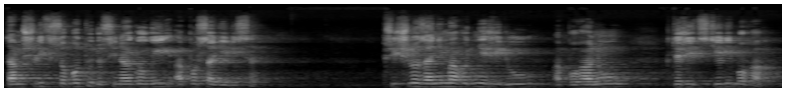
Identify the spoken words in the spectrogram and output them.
Tam šli v sobotu do synagogy a posadili se. Přišlo za nima hodně židů a pohanů, kteří ctili Boha.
